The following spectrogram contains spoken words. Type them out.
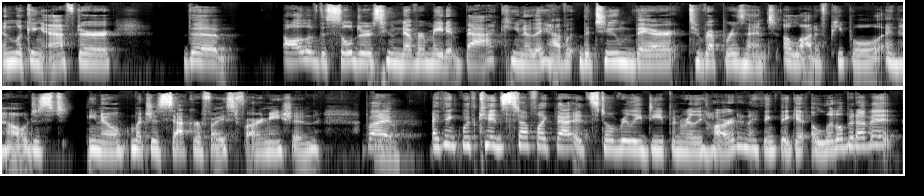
and looking after the all of the soldiers who never made it back. You know, they have the tomb there to represent a lot of people and how just, you know, much is sacrificed for our nation. But Yeah. I think with kids, stuff like that, it's still really deep and really hard. And I think they get a little bit of it.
